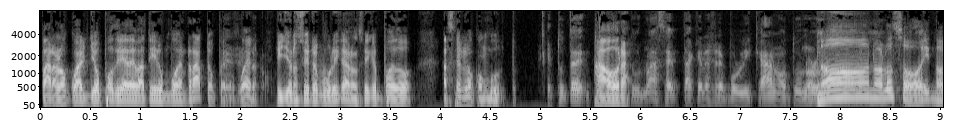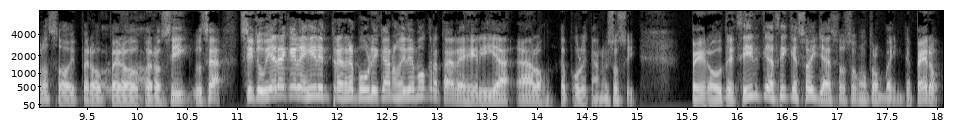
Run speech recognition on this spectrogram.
para lo cual yo podría debatir un buen rato, pero bueno, y yo no soy republicano, así que puedo hacerlo con gusto. Tú, te- tú- Ahora. tú no aceptas que eres republicano, tú no lo No, sabes. no lo soy, no lo soy, pero, No pero, pero sí, o sea, si tuviera que elegir entre republicanos y demócratas, elegiría a los republicanos, eso sí. Pero decir que así que soy, ya esos son otros 20. Pero,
